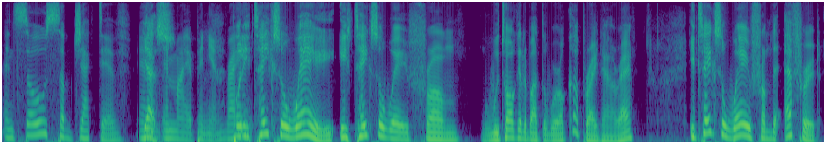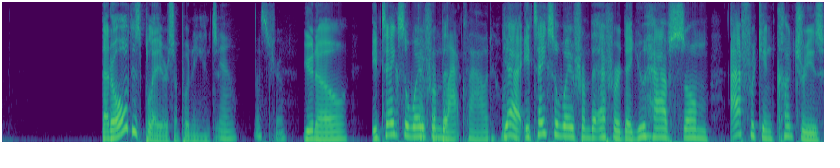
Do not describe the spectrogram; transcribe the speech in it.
and so subjective in, Yes. in my opinion right But it takes away it takes away from we're talking about the World Cup right now, right? It takes away from the effort that all these players are putting into. yeah that's true You know, it takes away like from the the, black cloud yeah, it takes away from the effort that you have some African countries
